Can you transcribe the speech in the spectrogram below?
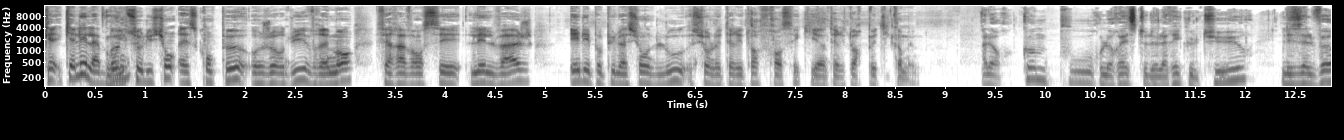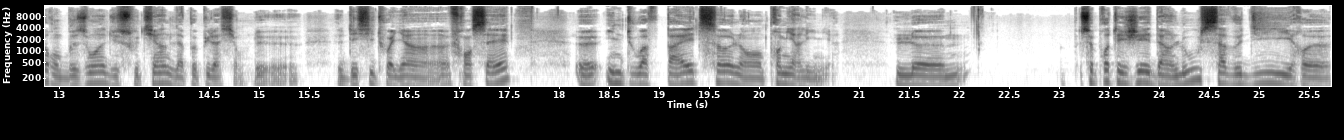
quelle est la bonne solution? Est-ce qu'on peut aujourd'hui vraiment faire avancer l'élevage et les populations de loups sur le territoire français, qui est un territoire petit quand même? Alors, comme pour le reste de l'agriculture, les éleveurs ont besoin du soutien de la population, de, des citoyens français. Euh, ils ne doivent pas être seuls en première ligne. Se protéger d'un loup, ça veut dire euh,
